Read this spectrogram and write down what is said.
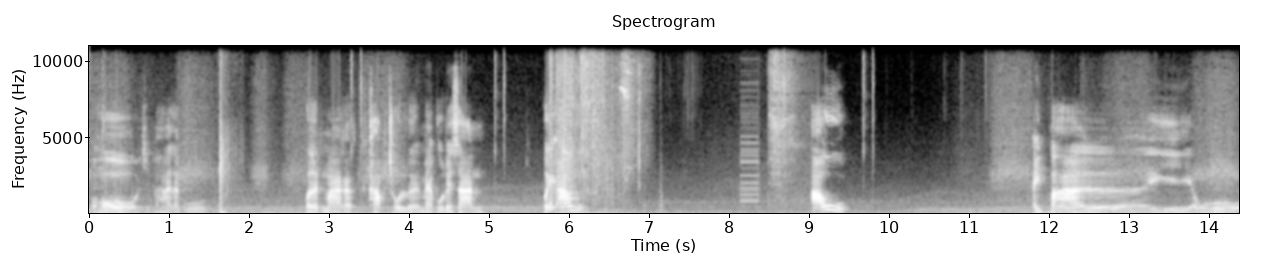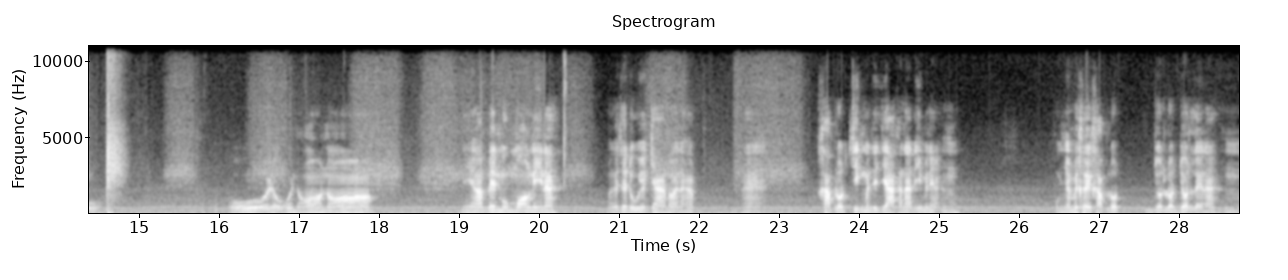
โอ้โห ชิบหายแล้วกู เปิดมาก็ขับชนเลยแหมผู้โดยสาร เฮ้ย เอา เอาไอ้บ้าเอ้ย โอ้โหโอ้ยโอ้ยเนอเนอนี่ครับ เล่นมุมมองนี้นะ มันก็จะดูยากๆหน่อยนะครับ อ่า ขับรถจริงมันจะยากขนาดนี้ไหมเนี่ย ผมยังไม่เคยขับรถยนต์รถยนต์เลยนะอืม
